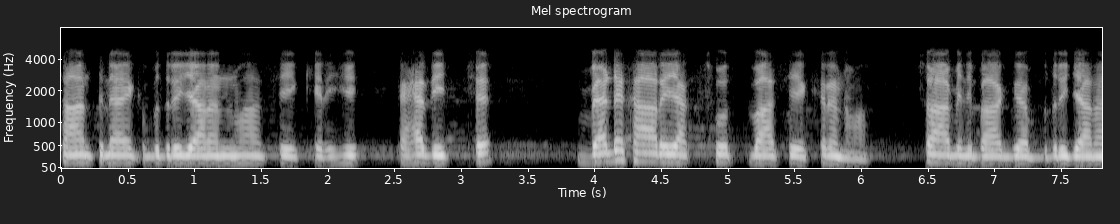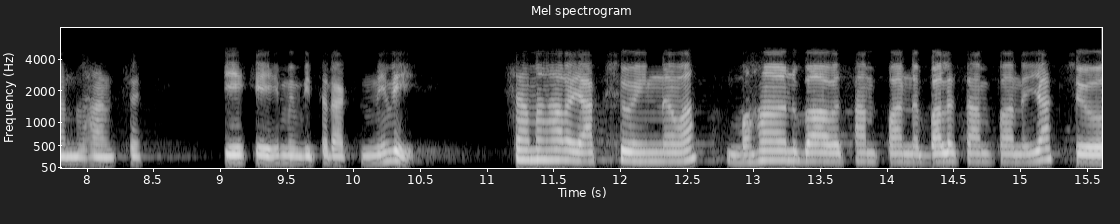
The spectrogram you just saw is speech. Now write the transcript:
ශාන්තනායක බුදුරජාණන් වහන්සේ කෙරෙහි පැහැදිච්ච වැඩකාර යක්ෂොත් වාසය කරනවා. ස්වාමිනි භාග්‍යවත් බුදුරජාණන් වහන්සේ ඒක එහෙම විතරක් නෙවෙයි. සමහර යක්ෂයෝ ඉන්නවා මහානුභාව සම්පන්න බල සම්පන්න යක්ෂයෝ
